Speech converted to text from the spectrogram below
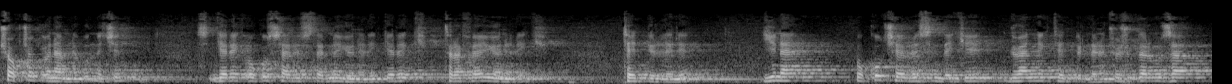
çok çok önemli. Bunun için gerek okul servislerine yönelik, gerek trafiğe yönelik tedbirleri, yine okul çevresindeki güvenlik tedbirlerini çocuklarımıza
